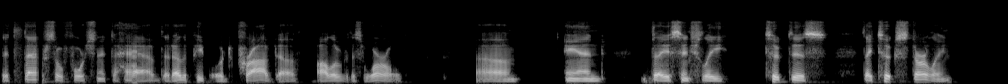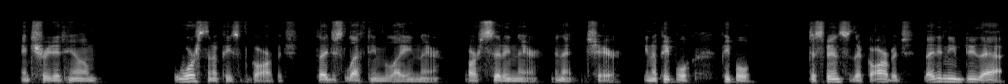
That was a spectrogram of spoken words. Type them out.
that they're so fortunate to have that other people are deprived of all over this world. Um, and they essentially took this, they took Sterling and treated him worse than a piece of garbage. They just left him laying there or sitting there in that chair. You know, people people dispense their garbage. They didn't even do that.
